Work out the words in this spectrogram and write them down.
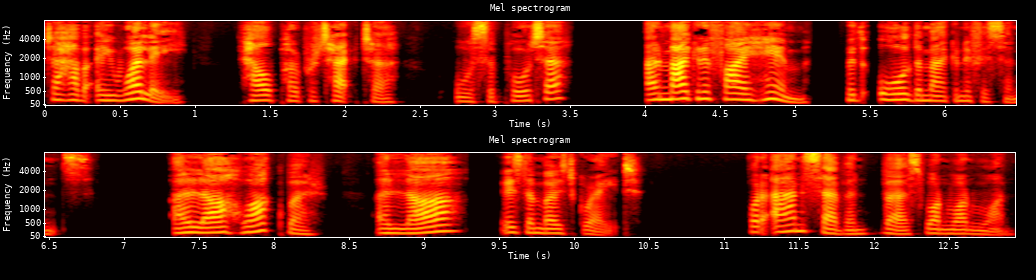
to have a wali, helper, protector, or supporter, and magnify him with all the magnificence. Allahu Akbar, Allah is the most great. Quran 7, verse 111.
